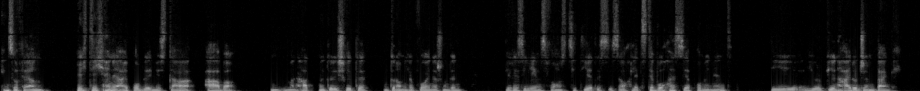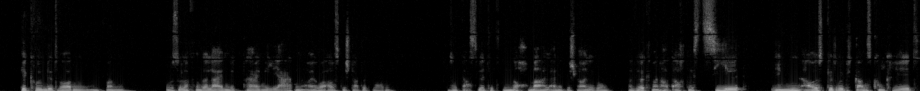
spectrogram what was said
Insofern richtig Henne-Ei-Problem ist da, aber man hat natürlich Schritte unternommen. Ich habe vorhin ja schon den, die Resilienzfonds zitiert. Es ist auch letzte Woche sehr prominent die European Hydrogen Bank gegründet worden und von Ursula von der Leyen mit drei Milliarden Euro ausgestattet worden. Also das wird jetzt nochmal eine Beschleunigung erwirkt. Man hat auch das Ziel in ausgedrückt ganz konkret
